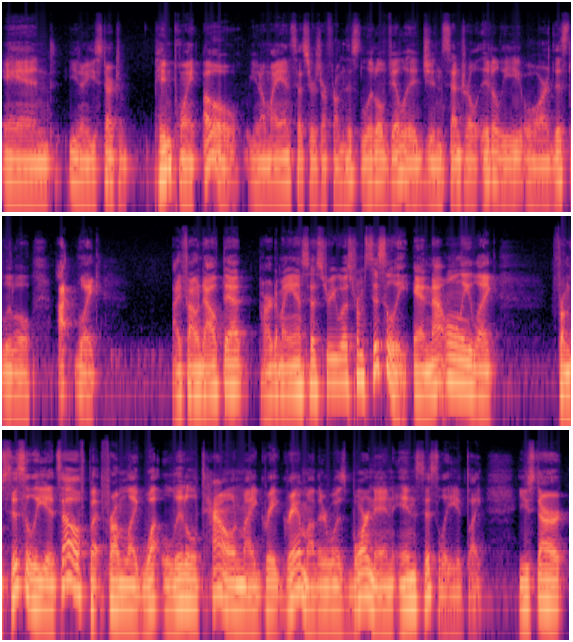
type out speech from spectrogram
and you know you start to pinpoint oh you know my ancestors are from this little village in central italy or this little I, like i found out that part of my ancestry was from sicily and not only like from Sicily itself, but from like what little town my great grandmother was born in in Sicily. It's like you start,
